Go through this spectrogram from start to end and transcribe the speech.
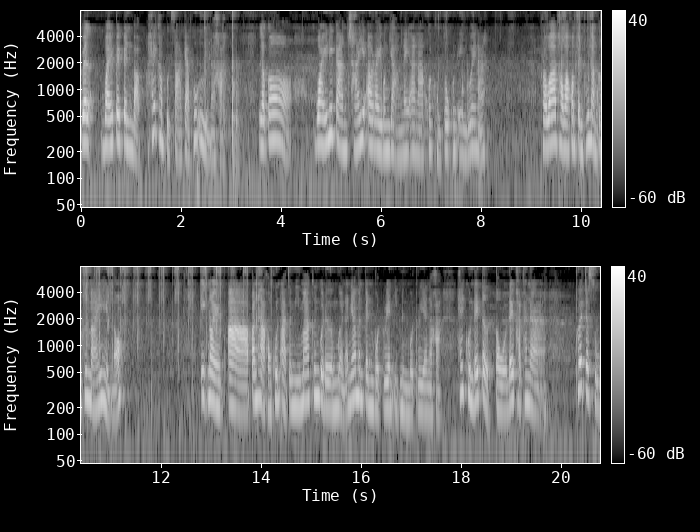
เวลาไว้ไปเป็นแบบให้คำปรึกษาแก่ผู้อื่นนะคะ แล้วก็ไว้ในการใช้อะไรบางอย่างในอนาคตของตัวคุณเองด้วยนะ เพราะว่าภาวะความเป็นผู้นำก็ขึ้นมาให้เห็นเนาะอีกหน่อยอปัญหาของคุณอาจจะมีมากขึ้นกว่าเดิมเหมือนอันเนี้ยมันเป็นบทเรียนอีกหนึ่งบทเรียนนะคะ ให้คุณได้เติบโตได้พัฒนา เพื่อจะสู่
